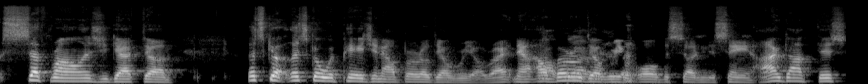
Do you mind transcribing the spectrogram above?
Seth Rollins, you got um, let's go let's go with Paige and Alberto Del Rio right now. Oh, Alberto yeah. Del Rio all of a sudden is saying, "I got this."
